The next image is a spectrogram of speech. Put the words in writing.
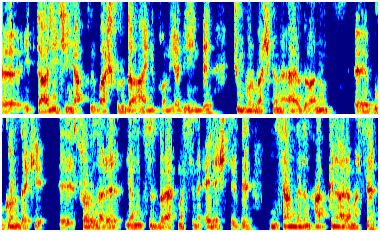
e, iptali için yaptığı başvuruda aynı konuya değindi. Cumhurbaşkanı Erdoğan'ın e, bu konudaki e, soruları yanıtsız bırakmasını eleştirdi. İnsanların hakkını araması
